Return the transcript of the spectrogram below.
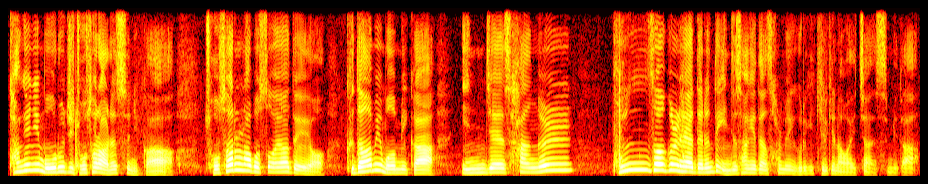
당연히 모르지. 조사를 안 했으니까. 조사를 하고 써야 돼요. 그 다음이 뭡니까? 인재상을 분석을 해야 되는데 인재상에 대한 설명이 그렇게 길게 나와 있지 않습니다.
